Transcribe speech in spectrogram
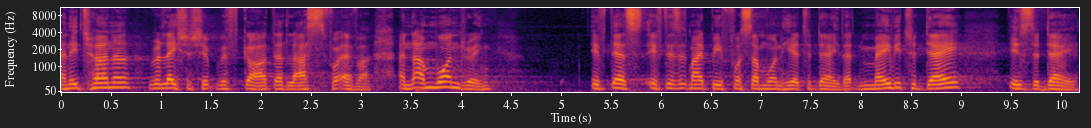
an eternal relationship with God that lasts forever. And I'm wondering if, this, if this might be for someone here today, that maybe today is the day,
